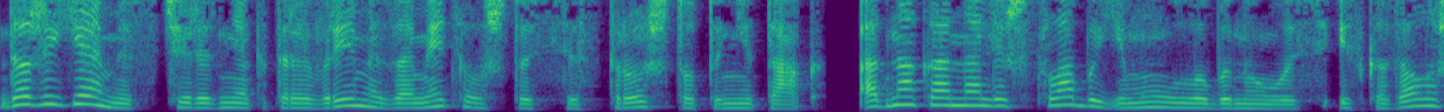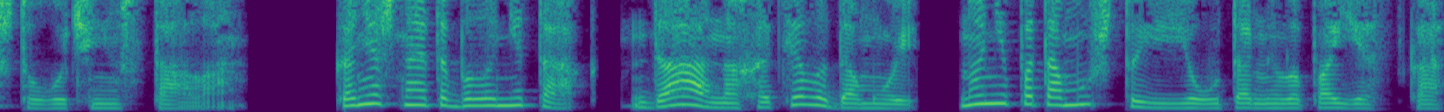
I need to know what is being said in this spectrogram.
Даже Ямис через некоторое время заметил, что с сестрой что-то не так. Однако она лишь слабо ему улыбнулась и сказала, что очень устала. Конечно, это было не так. Да, она хотела домой, но не потому, что ее утомила поездка.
